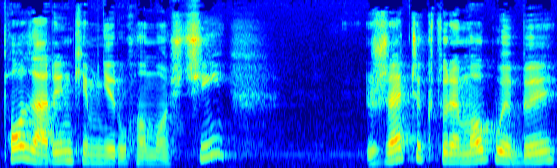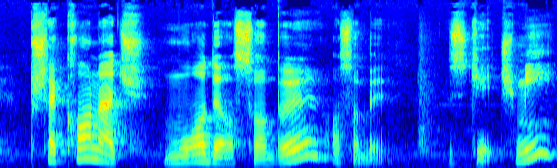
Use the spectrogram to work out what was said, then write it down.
poza rynkiem nieruchomości, rzeczy, które mogłyby przekonać młode osoby, osoby z dziećmi,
